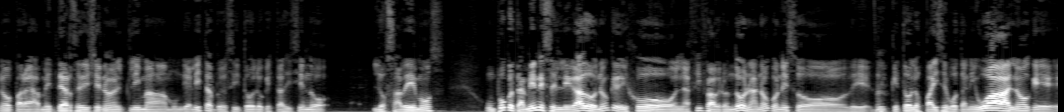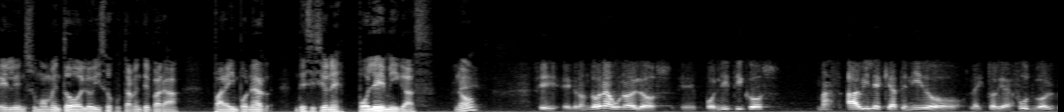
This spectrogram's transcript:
¿no? Para meterse de lleno en el clima mundialista, pero sí, todo lo que estás diciendo lo sabemos un poco también es el legado ¿no? que dejó en la FIFA Grondona, ¿no? Con eso de, que todos los países votan igual, ¿no? Que él en su momento lo hizo justamente para, para imponer decisiones polémicas, ¿no? Sí, eh, Grondona, uno de los eh, políticos más hábiles que ha tenido la historia de fútbol,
